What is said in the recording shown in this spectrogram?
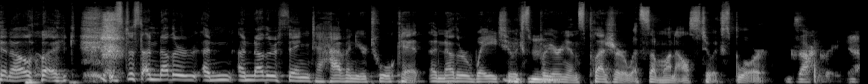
You know, like it's just another an, another thing to have in your toolkit, another way to mm-hmm. experience pleasure with someone else to explore. Exactly. Yeah.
